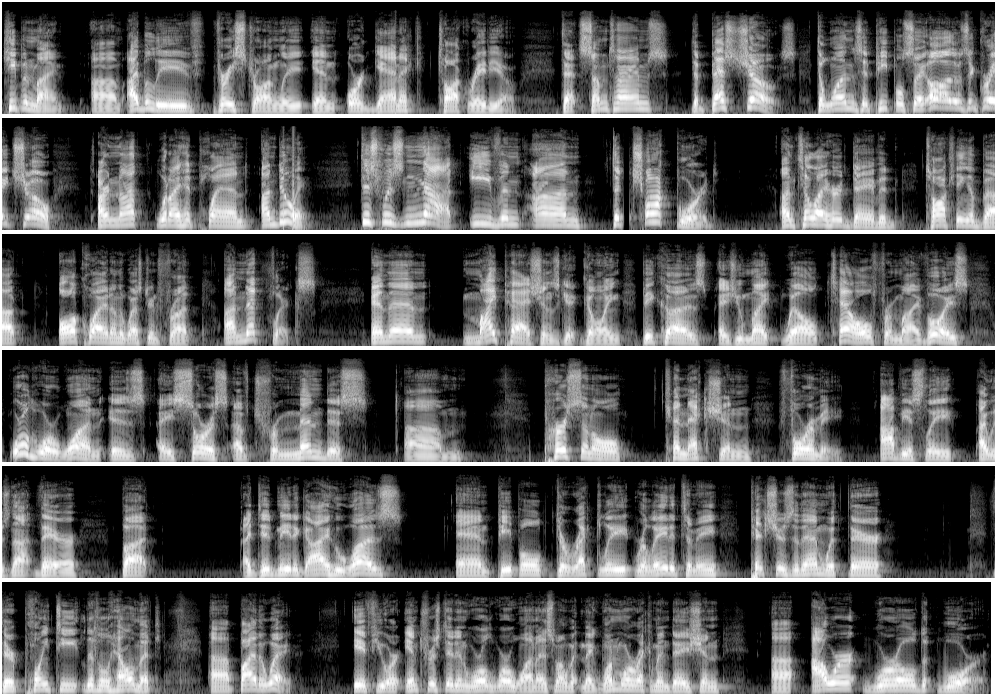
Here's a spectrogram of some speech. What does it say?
Keep in mind, um, I believe very strongly in organic talk radio. That sometimes the best shows, the ones that people say, "Oh, that was a great show," are not what I had planned on doing. This was not even on the chalkboard until I heard David talking about All Quiet on the Western Front on Netflix. And then my passions get going because, as you might well tell from my voice, World War I is a source of tremendous um, personal connection for me. Obviously, I was not there, but I did meet a guy who was, and people directly related to me, pictures of them with their their pointy little helmet. Uh, by the way, if you are interested in World War One, I, I just want to make one more recommendation. Uh, Our World War,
